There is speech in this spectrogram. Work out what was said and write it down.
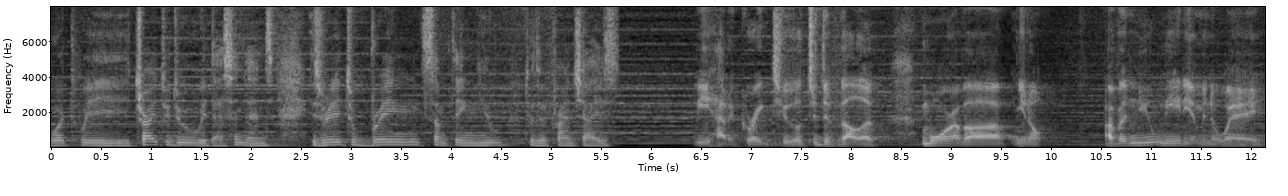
What we try to do with Ascendance is really to bring something new to the franchise. We had a great tool to develop more of a, you know, of a new medium in a way,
